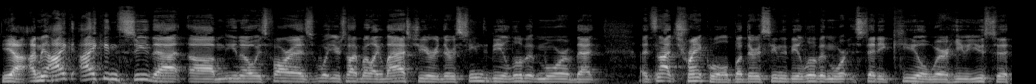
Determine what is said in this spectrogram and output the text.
Yeah, I mean, I, I can see that. Um, you know, as far as what you're talking about, like last year, there seemed to be a little bit more of that it's not tranquil, but there seemed to be a little bit more steady keel where he used to.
